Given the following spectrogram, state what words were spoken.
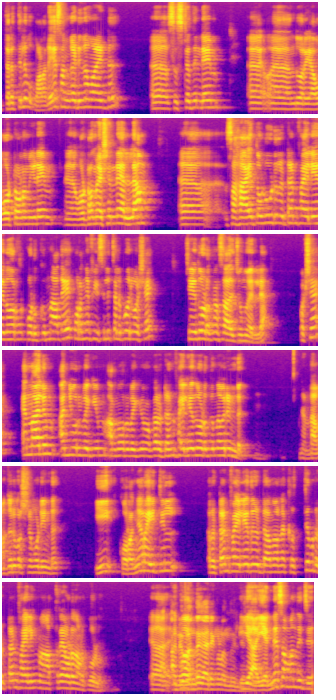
ഇത്തരത്തിൽ വളരെ സംഘടിതമായിട്ട് സിസ്റ്റത്തിന്റെയും എന്താ പറയുക ഓട്ടോണമിയുടെയും ഓട്ടോമേഷന്റെ എല്ലാം ഏഹ്, സഹായത്തോടു കൂടി റിട്ടേൺ ഫയൽ ചെയ്തവർ കൊടുക്കുന്ന അതേ കുറഞ്ഞ ഫീസിൽ ചിലപ്പോൾ ഒരു പക്ഷേ ചെയ്തു കൊടുക്കാൻ സാധിച്ചൊന്നും വരില്ല. പക്ഷേ എന്നാലും അഞ്ഞൂറ് രൂപയ്ക്കും അറുന്നൂറ് രൂപയ്ക്കും ഒക്കെ റിട്ടേൺ ഫയൽ ചെയ്ത് കൊടുക്കുന്നവരുണ്ട്. രണ്ടാമത്തെ ഒരു പ്രശ്നം കൂടിയുണ്ട്. ഈ കുറഞ്ഞ റേറ്റിൽ റിട്ടേൺ ഫയൽ ചെയ്ത് കിട്ടുക എന്ന് പറഞ്ഞാൽ കൃത്യം റിട്ടേൺ ഫയലിംഗ് മാത്രമേ അവിടെ നടക്കുകയുള്ളൂ. എന്നെ സംബന്ധിച്ച്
